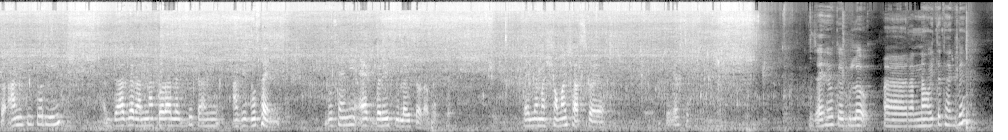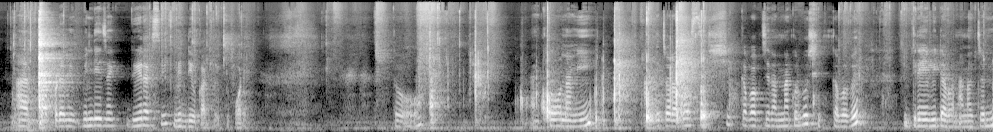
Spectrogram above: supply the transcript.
তো আমি কী করি? যা যা রান্না করা লাগবে তা আমি আগে গোছাই নিই। গোছাই নিয়ে একবারেই চুলায় চড়াবো। তাহলে আমার সময় সাশ্রয় আছে ঠিক আছে? যাই হোক, এগুলো রান্না হইতে থাকবে। আর তারপরে আমি ভিন্ডি যে ধুয়ে রাখছি, ভিন্ডিও কাটবো একটু পরে। তো এখন আমি আগে চড়াবো শিক কাবাব যে রান্না করব শিক কাবাবের গ্রেভিটা বানানোর জন্য।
